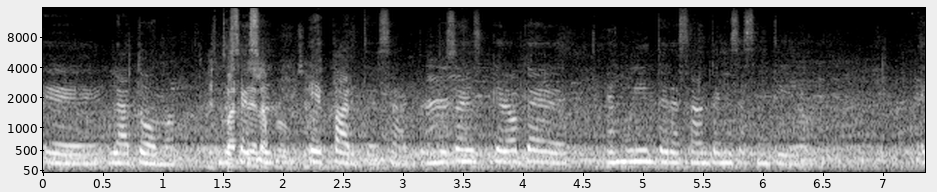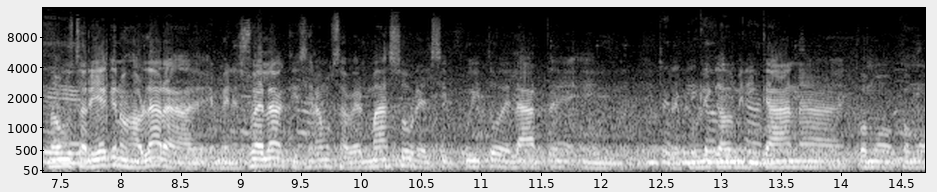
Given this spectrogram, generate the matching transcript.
eh, la toma. Es parte de la producción. Es parte, exacto. Entonces creo que es muy interesante en ese sentido. Nos gustaría que nos hablara en Venezuela, quisiéramos saber más sobre el circuito del arte en República, Dominicana, cómo, cómo,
